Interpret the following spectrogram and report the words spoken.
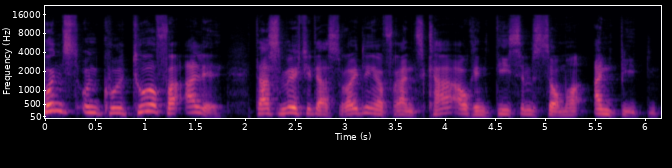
Kunst und Kultur für alle, das möchte das Reutlinger Franz K. auch in diesem Sommer anbieten.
